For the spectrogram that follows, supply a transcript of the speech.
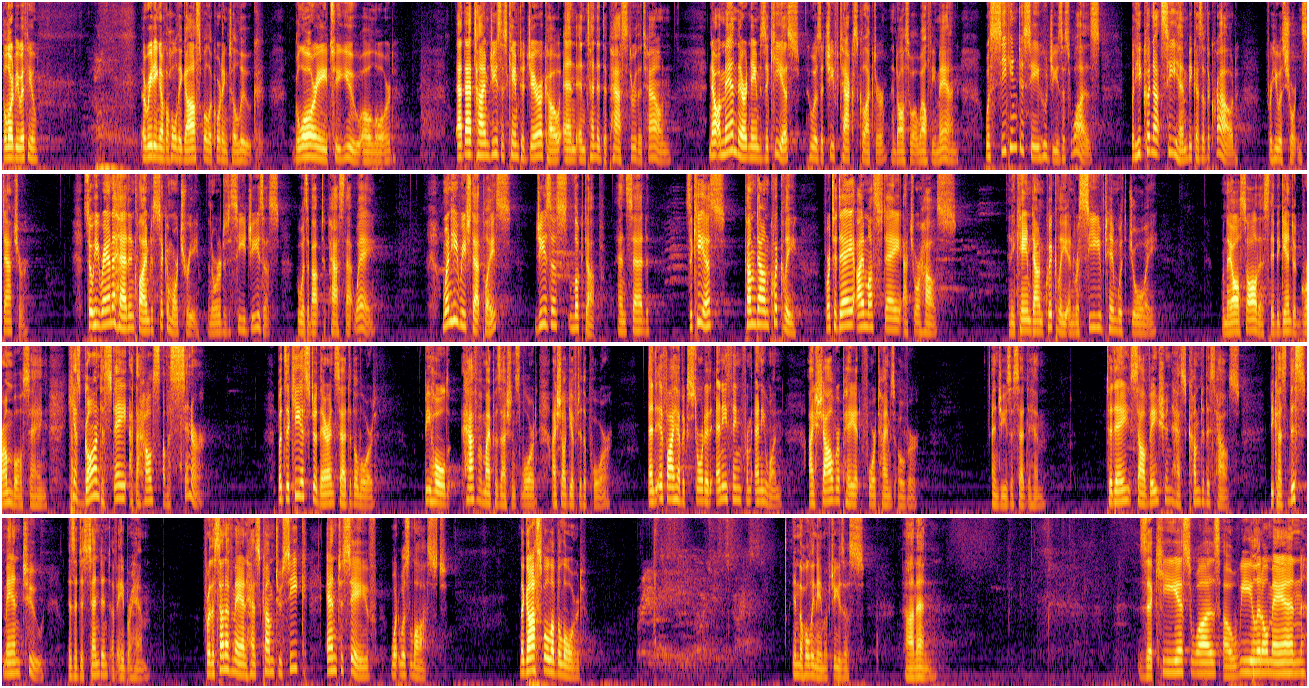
The Lord be with you. A reading of the Holy Gospel according to Luke. Glory to you, O Lord. At that time, Jesus came to Jericho and intended to pass through the town. Now, a man there named Zacchaeus, who was a chief tax collector and also a wealthy man, was seeking to see who Jesus was, but he could not see him because of the crowd, for he was short in stature. So he ran ahead and climbed a sycamore tree in order to see Jesus, who was about to pass that way. When he reached that place, Jesus looked up and said, Zacchaeus, come down quickly, for today I must stay at your house. And he came down quickly and received him with joy. When they all saw this, they began to grumble, saying, He has gone to stay at the house of a sinner. But Zacchaeus stood there and said to the Lord, Behold, half of my possessions, Lord, I shall give to the poor. And if I have extorted anything from anyone, I shall repay it four times over. And Jesus said to him, Today salvation has come to this house, because this man too is a descendant of Abraham. For the Son of Man has come to seek and to save what was lost. The Gospel of the Lord. In the holy name of Jesus. Amen. Zacchaeus was a wee little man.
